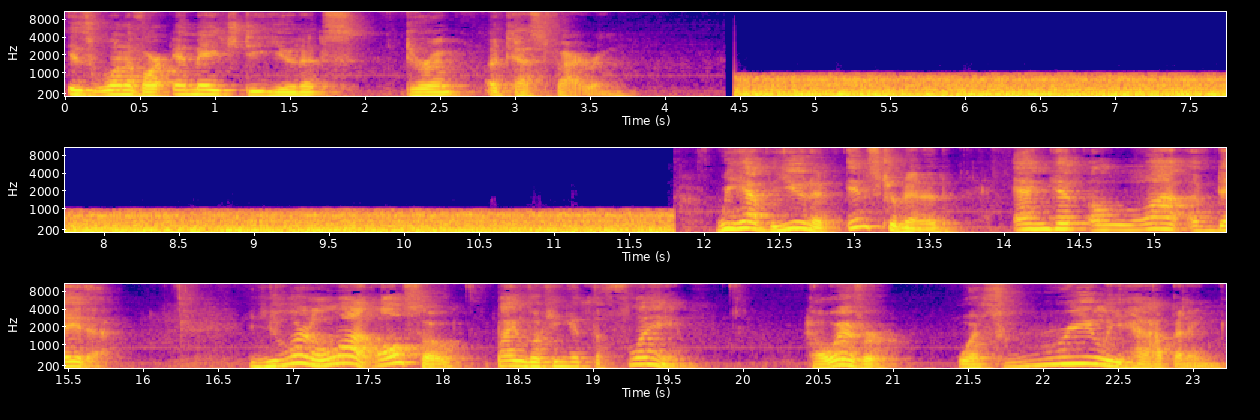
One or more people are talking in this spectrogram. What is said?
is one of our MHD units during a test firing. We have the unit instrumented and get a lot of data. And you learn a lot also by looking at the flame. However, what's really happening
